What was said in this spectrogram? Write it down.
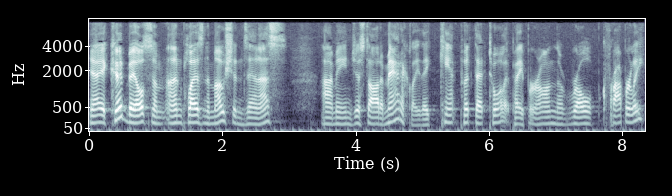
Now, it could build some unpleasant emotions in us. I mean, just automatically. They can't put that toilet paper on the roll properly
